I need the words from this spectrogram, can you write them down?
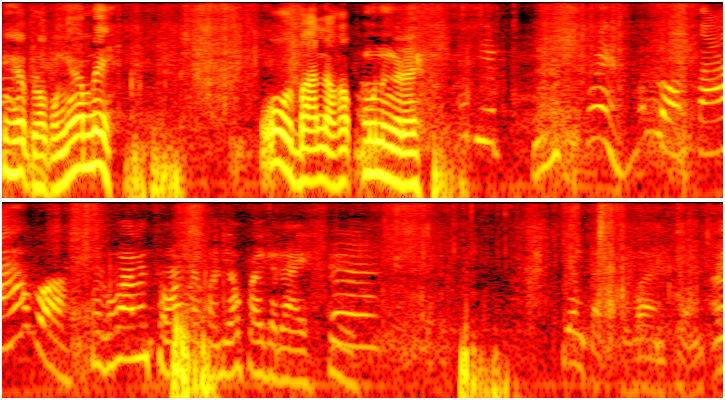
นี่ครับดอกบางงามเลย โอ้บานแล้วครับมือหนึ่งอะไรเฮ้ยมันหลอกตาบ่เขาก็ว่ามันสองแล้วก็เดี๋ยวไปก็ได้เออเที่ยงกันก็ว่ามันสองอะ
